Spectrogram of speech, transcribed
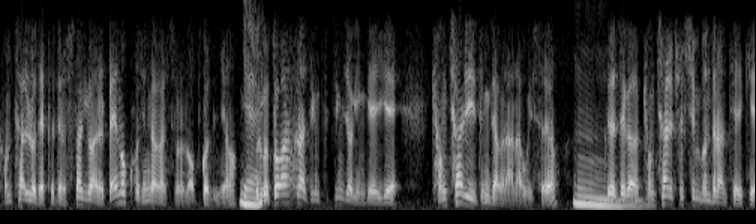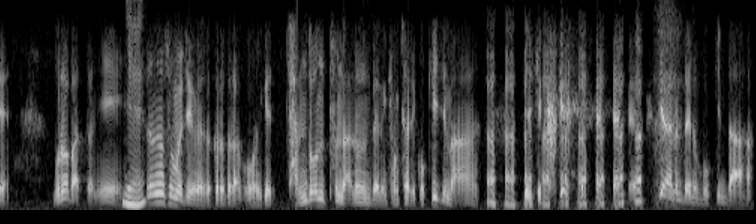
검찰로 대표되는 수사기관을 빼놓고 생각할 수는 없거든요. 예. 그리고 또 하나 지금 특징적인 게 이게 경찰이 등장을 안 하고 있어요. 음. 그래서 제가 경찰 출신 분들한테 이렇게 물어봤더니 예. 쓰는 숨을 지으면서 그러더라고 이게 잔돈푼 나누는 데는 경찰이 꼭 끼지만 이렇게 크게 크게 하는 데는 못 낀다.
